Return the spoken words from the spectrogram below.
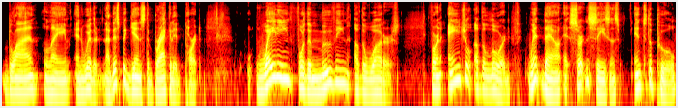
blind, lame, and withered. Now, this begins the bracketed part. Waiting for the moving of the waters. For an angel of the Lord went down at certain seasons into the pool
